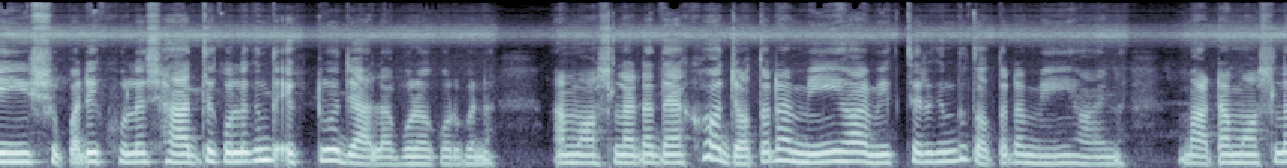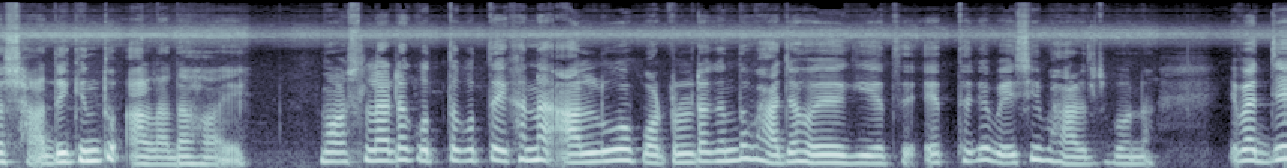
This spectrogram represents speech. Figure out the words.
এই সুপারি খোলের সাহায্যে করলে কিন্তু একটুও জ্বালা পোড়া করবে না। আর মশলাটা দেখো, যতটা মিহি হয় মিক্সচার কিন্তু ততটা মিহি হয় না। বাটা মশলার স্বাদে কিন্তু আলাদা হয়। মশলাটা করতে করতে এখানে আলু ও পটলটা কিন্তু ভাজা হয়ে গিয়েছে, এর থেকে বেশি ভাজবো না। এবার যে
